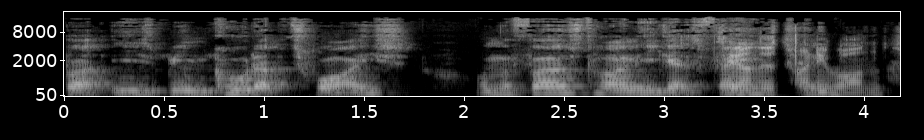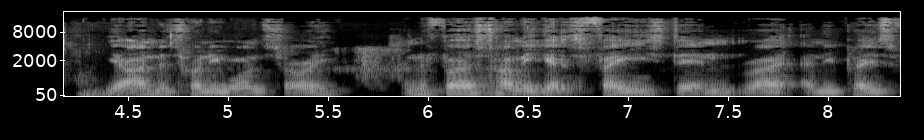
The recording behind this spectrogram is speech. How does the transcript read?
but he's been called up twice on the first time he gets The phased under in- 21. yeah under 21 sorry and the first time he gets phased in right and he plays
